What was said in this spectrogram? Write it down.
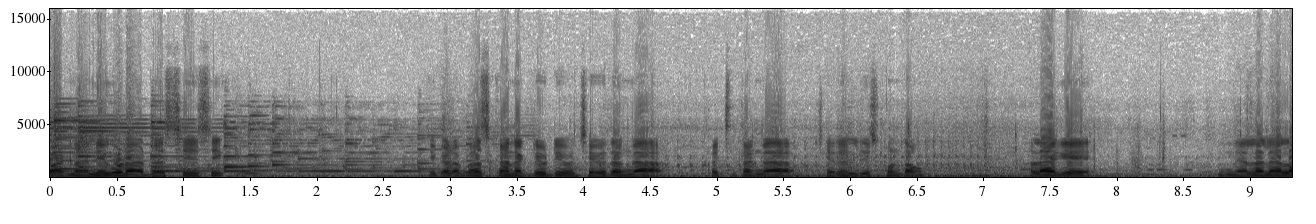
వాటిని అన్నీ కూడా అడ్రస్ చేసి ఇక్కడ బస్ కనెక్టివిటీ వచ్చే విధంగా ఖచ్చితంగా చర్యలు తీసుకుంటాం. అలాగే నెల నెల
